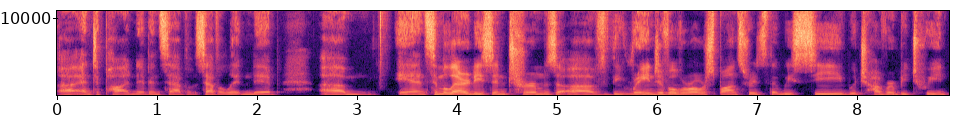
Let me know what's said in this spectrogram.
uh, and tepotinib and sav- savolitinib, um, and similarities in terms of the range of overall response rates that we see, which hover between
